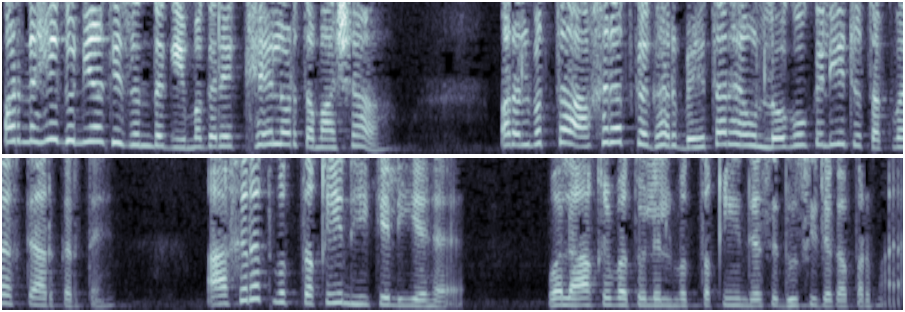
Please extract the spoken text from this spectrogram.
اور نہیں دنیا کی زندگی، مگر ایک کھیل اور تماشا۔ اور البتہ آخرت کا گھر بہتر ہے ان لوگوں کے لیے جو تقوی اختیار کرتے ہیں۔ آخرت متقین ہی کے لیے ہے۔ ولاقبت للمتقین جیسے دوسری جگہ فرمایا۔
